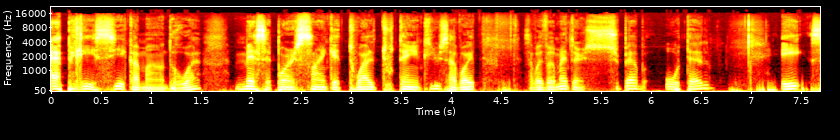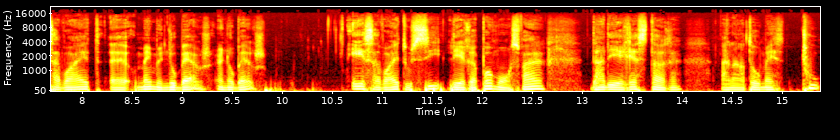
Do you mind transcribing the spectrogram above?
apprécié comme endroit, mais c'est pas un 5 étoiles tout inclus. Ça va être, vraiment un superbe hôtel et ça va être euh, même une auberge, un auberge. Et ça va être aussi, les repas vont se faire dans des restaurants alentours, mais tous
